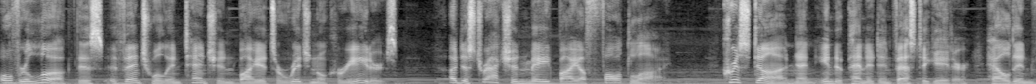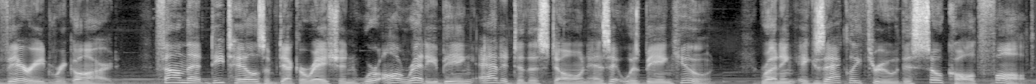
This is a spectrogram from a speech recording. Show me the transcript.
overlook this eventual intention by its original creators, a distraction made by a fault line. Chris Dunn, an independent investigator held in varied regard, found that details of decoration were already being added to the stone as it was being hewn, running exactly through this so-called fault,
